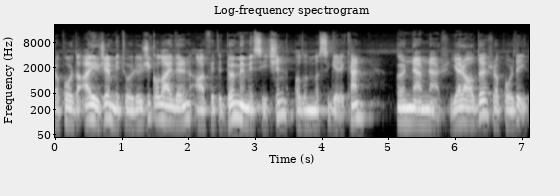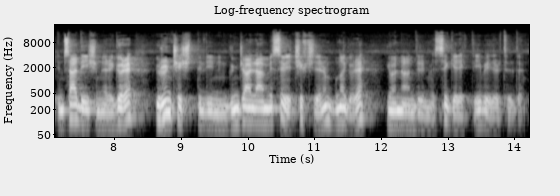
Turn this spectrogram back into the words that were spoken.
Raporda ayrıca meteorolojik olayların afete dönmemesi için alınması gereken önlemler yer aldı. Raporda iklimsel değişimlere göre ürün çeşitliliğinin güncellenmesi ve çiftçilerin buna göre yönlendirilmesi gerektiği belirtildi.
